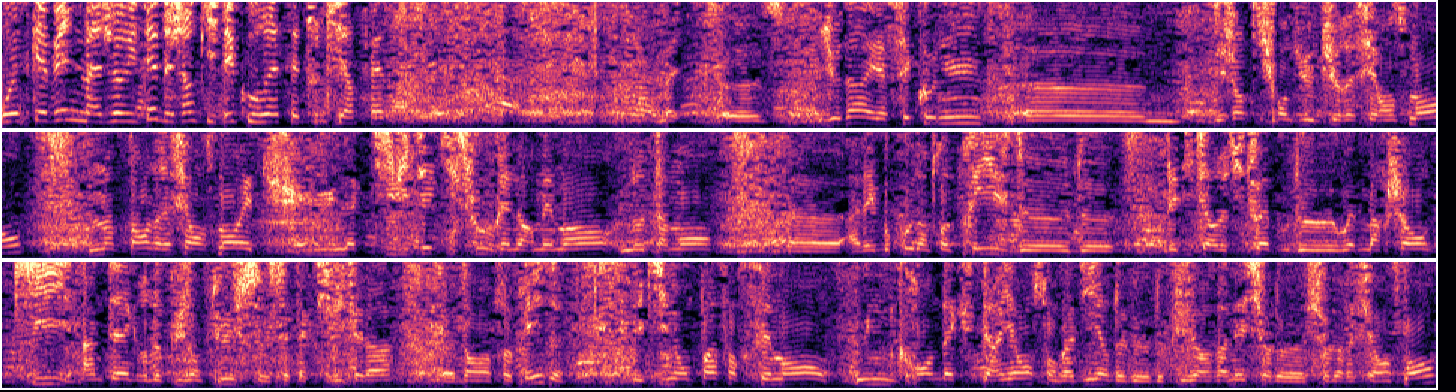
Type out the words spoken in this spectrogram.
ou est-ce qu'il y avait une majorité de gens qui découvraient cet outil en fait? Euh, Yoda est assez connu euh, gens qui font du, référencement. Maintenant, le référencement est une activité qui s'ouvre énormément, notamment euh, avec beaucoup d'entreprises, d'éditeurs de, sites web ou de web marchands qui intègrent de plus en plus cette activité-là dans l'entreprise et qui n'ont pas forcément une grande expérience, on va dire, de, plusieurs années sur le, sur le référencement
